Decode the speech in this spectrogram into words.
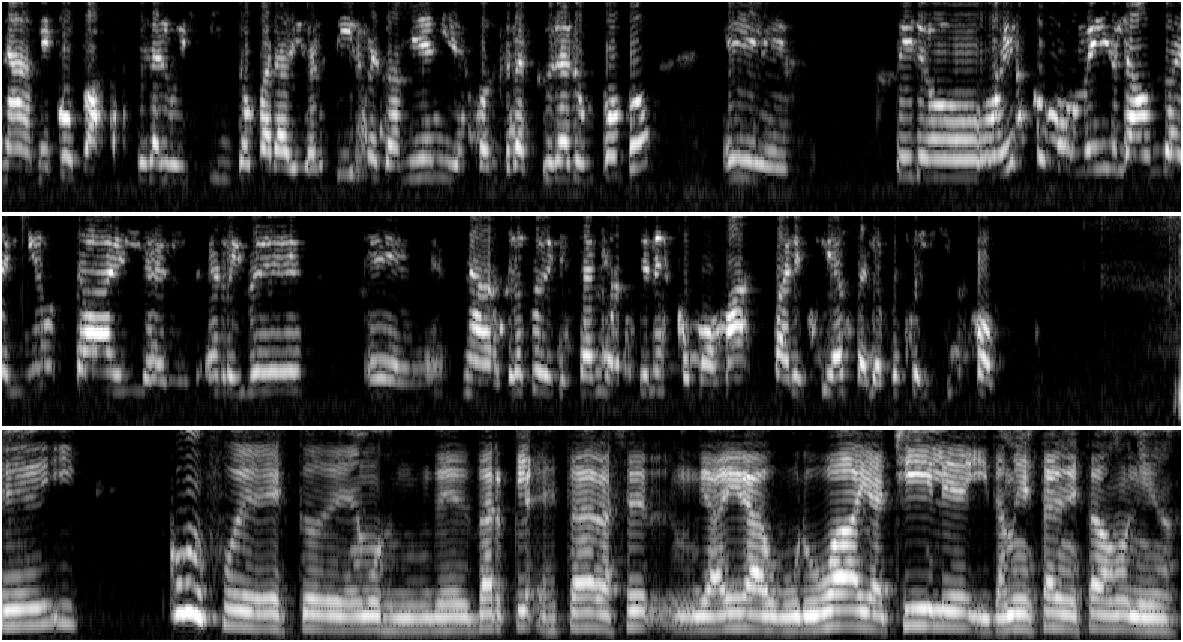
nada, me copa hacer algo distinto para divertirme también y descontracturar un poco. Eh, pero es como medio la onda del new style, el R&B, eh, nada, trato de que sean canciones como más parecidas a lo que es el hip hop. Eh, ¿Y cómo fue esto digamos, de dar, estar, hacer, ir a Uruguay, a Chile y también estar en Estados Unidos?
